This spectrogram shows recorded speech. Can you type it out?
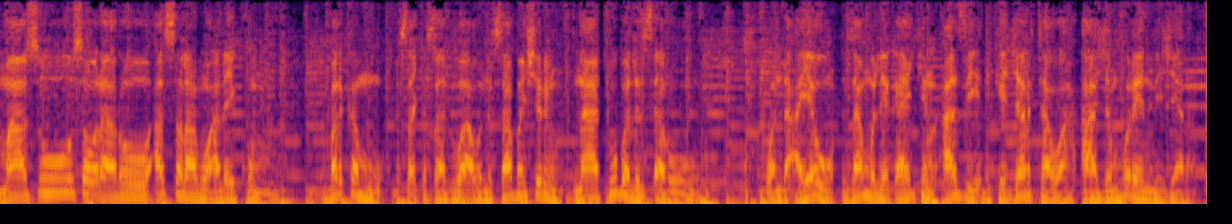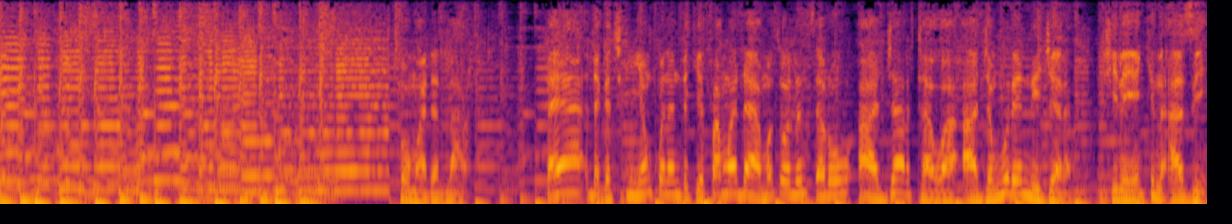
Masu sauraro Assalamu alaikum. Barkanmu da sake saduwa a wani sabon shirin na tubalin tsaro. Wanda a yau za mu leƙa yankin Azi da ke jartawa a jamhuriyar Nijar. Toma Dalla. Ɗaya daga cikin yankunan da ke fama da matsalolin tsaro a jartawa a jamhuriyar Nijar shine yankin Azi.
